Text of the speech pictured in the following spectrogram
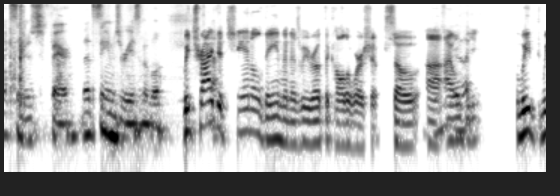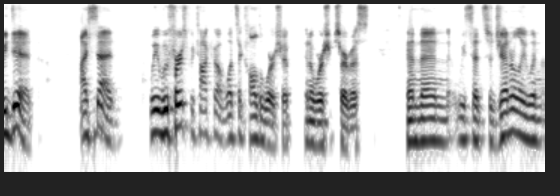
that seems fair. That seems reasonable. We tried to channel Damon as we wrote the call to worship. So uh, I will be. We we did. I said we, we first we talked about what's a call to worship in a worship service, and then we said so. Generally, when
